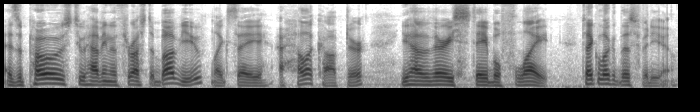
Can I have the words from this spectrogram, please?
As opposed to having the thrust above you, like say a helicopter, you have a very stable flight. Take a look at this video.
